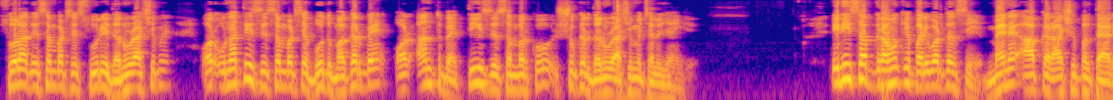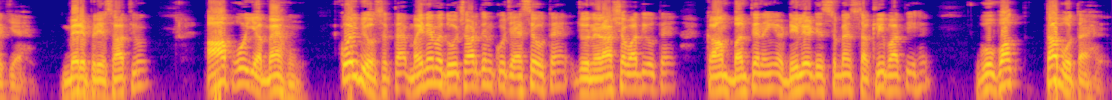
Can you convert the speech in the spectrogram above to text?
सोलह दिसंबर से सूर्य धनु राशि में और उनतीस दिसंबर से बुध मकर में और अंत में तीस दिसंबर को शुक्र धनु राशि में चले जाएँगे। इन्हीं सब ग्रहों के परिवर्तन से मैंने आपका राशिफल तैयार किया है। मेरे प्रिय साथियों, आप हो या मैं हूँ, कोई भी हो सकता है। महीने में दो चार दिन कुछ ऐसे होते हैं जो निराशावादी होते हैं, काम बनते नहीं है, डिले, डिस्टर्बेंस, तकलीफ़ आती है। वो वक्त तब होता है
